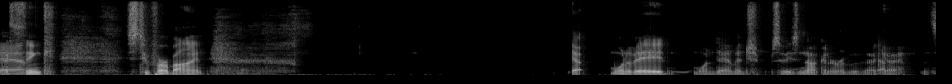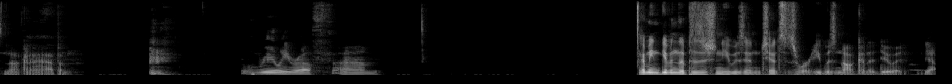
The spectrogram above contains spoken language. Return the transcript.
I think he's too far behind. Yep. One evade, one damage. So he's not going to remove that Yep. guy. It's not going to happen. Really rough. Um, I mean, given the position he was in, chances were he was not going to do it. Yeah.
